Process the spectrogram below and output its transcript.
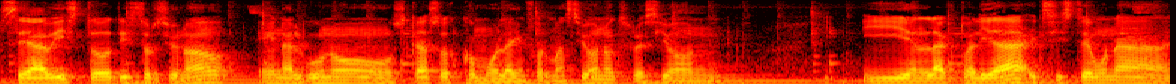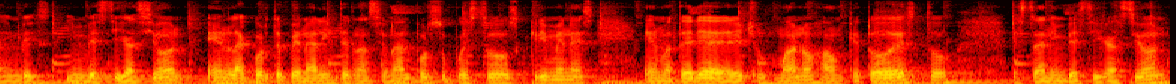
se ha visto distorsionado en algunos casos como la información o expresión y en la actualidad existe una investigación en la Corte Penal Internacional por supuestos crímenes en materia de derechos humanos, aunque todo esto está en investigación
